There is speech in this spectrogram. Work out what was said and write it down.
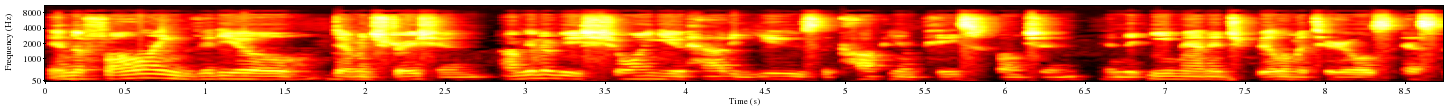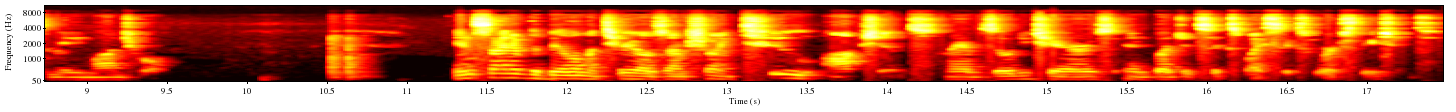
In the following video demonstration, I'm going to be showing you how to use the copy and paste function in the eManage Bill of Materials estimating module. Inside of the Bill of Materials, I'm showing two options. I have Zody chairs and Budget 6x6 workstations.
